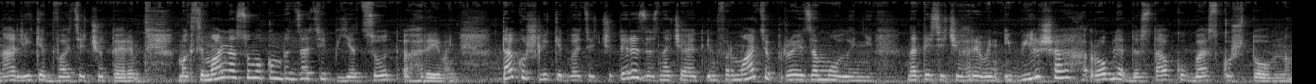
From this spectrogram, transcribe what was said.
на ліки 24. Максимальна сума компенсації 500 гривень. Також ліки 24 зазначають інформацію про замовлені на 1000 гривень і більше роблять доставку безкоштовно.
